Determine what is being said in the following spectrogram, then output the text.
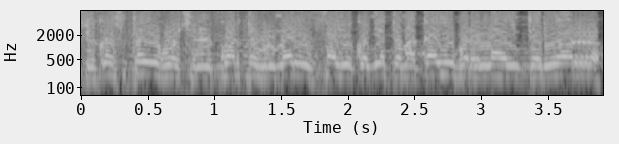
Chico Spaywatch, en el cuarto Brumero y fallo Coñeto Macalle por el lado interior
